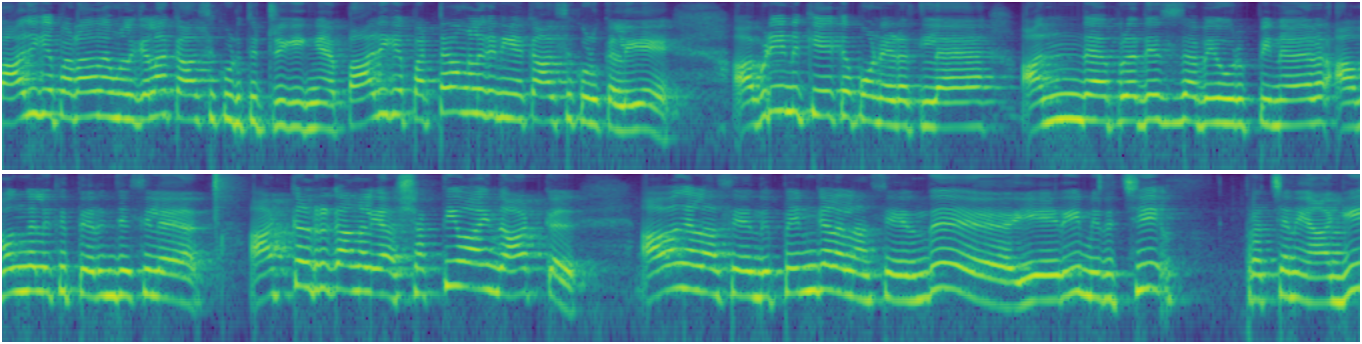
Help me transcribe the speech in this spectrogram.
பாதிக்கப்படாதவங்களுக்கெல்லாம் காசு கொடுத்துட்டு இருக்கீங்க பாதிக்கப்பட்டவங்களுக்கு நீங்க காசு கொடுக்கலையே? அப்படின்னு கேட்க போன இடத்துல அந்த பிரதேச சபை உறுப்பினர் அவங்களுக்கு தெரிஞ்ச சில ஆட்கள் இருக்காங்க இல்லையா சக்தி வாய்ந்த ஆட்கள் அவங்கெல்லாம் சேர்ந்து பெண்களெல்லாம் சேர்ந்து ஏறி மிதிச்சு பிரச்சனை ஆகி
